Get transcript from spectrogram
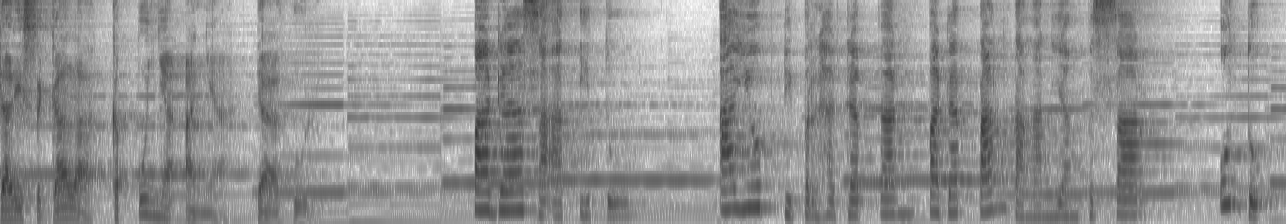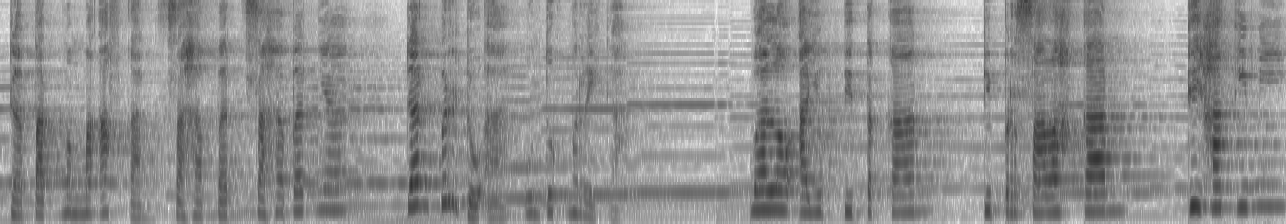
dari segala kepunyaannya dahulu. Pada saat itu, Ayub diperhadapkan pada tantangan yang besar untuk dapat memaafkan sahabat-sahabatnya dan berdoa untuk mereka. Walau Ayub ditekan, dipersalahkan, dihakimi,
